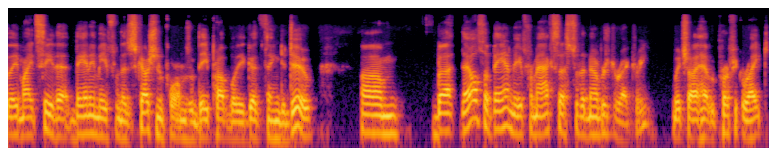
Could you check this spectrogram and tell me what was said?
they might see that banning me from the discussion forums would be probably a good thing to do. Um, but they also banned me from access to the members directory, which I have a perfect right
